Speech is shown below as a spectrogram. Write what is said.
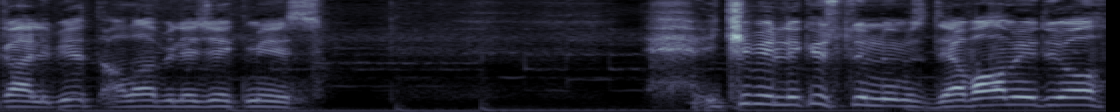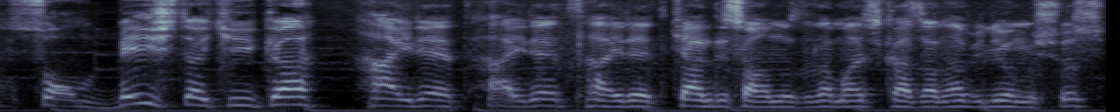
Galibiyet alabilecek miyiz? 2 birlik üstünlüğümüz devam ediyor. Son 5 dakika. Hayret, hayret, hayret. Kendi sahamızda da maç kazanabiliyormuşuz.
